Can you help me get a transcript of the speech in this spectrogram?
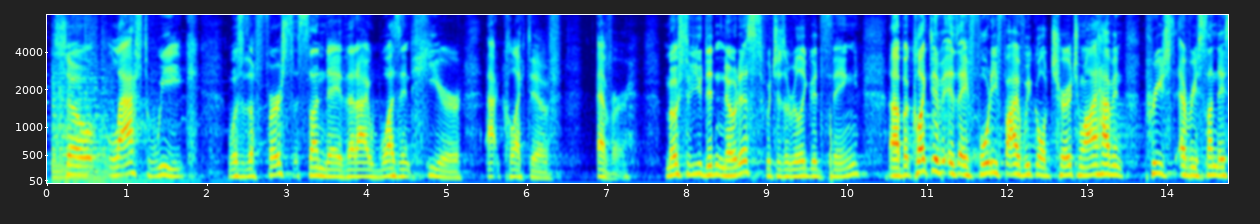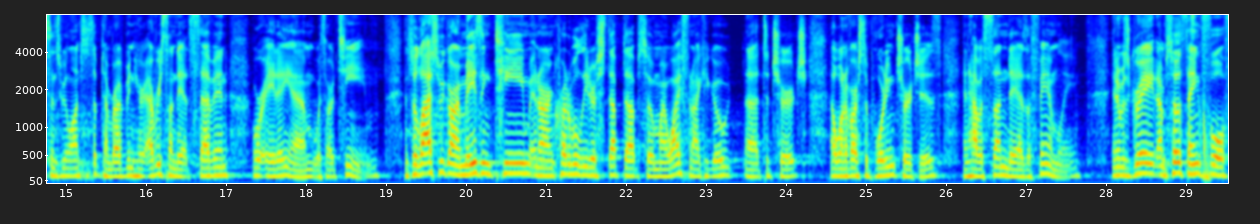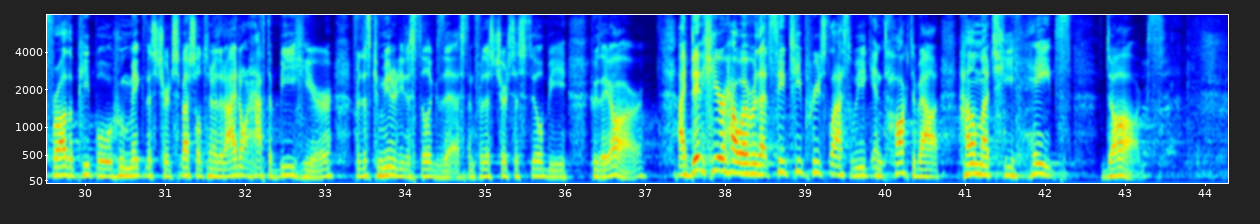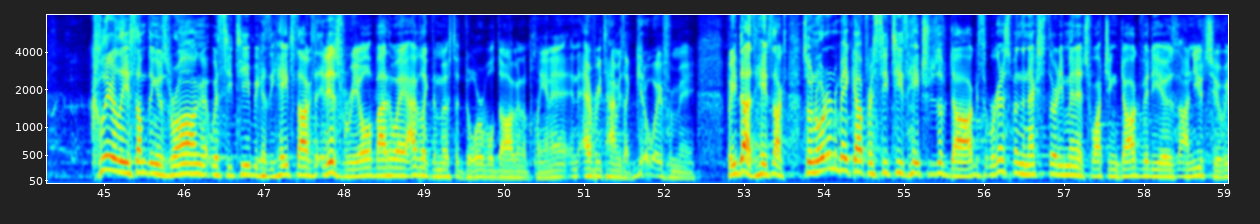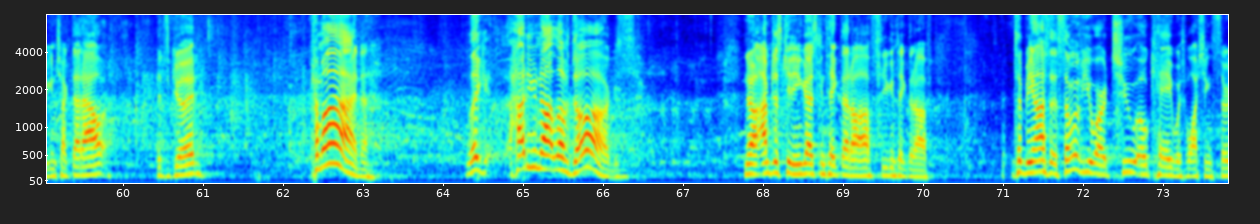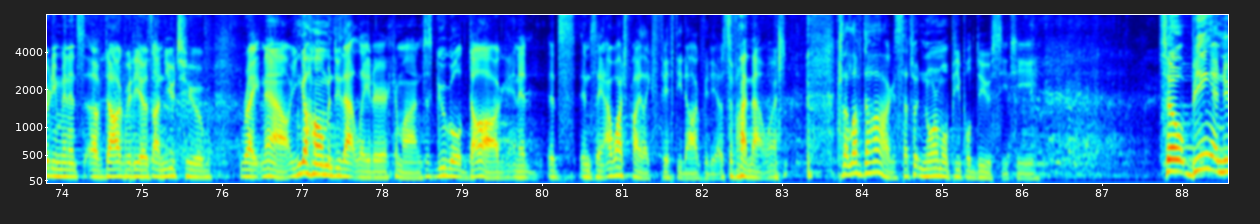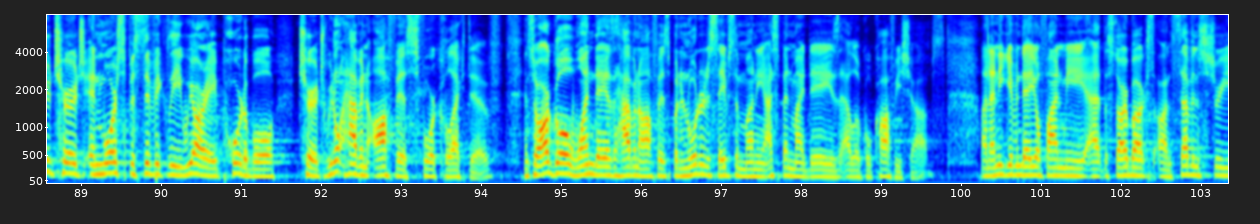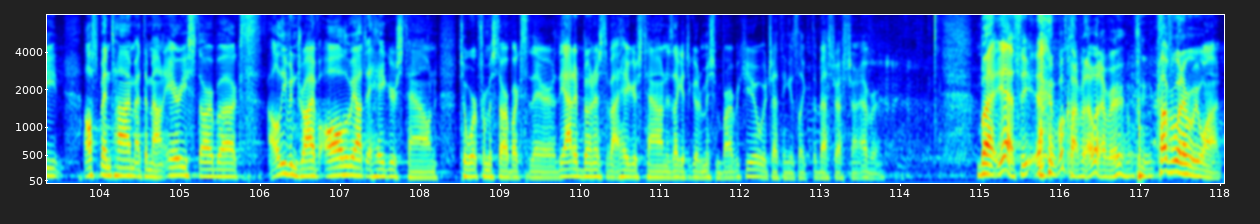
So last week was the first Sunday that I wasn't here at Collective ever. Most of you didn't notice, which is a really good thing. Uh, but Collective is a 45 week old church. And while I haven't preached every Sunday since we launched in September, I've been here every Sunday at 7 or 8 a.m. with our team. And so last week, our amazing team and our incredible leaders stepped up so my wife and I could go uh, to church at one of our supporting churches and have a Sunday as a family. And it was great. I'm so thankful for all the people who make this church special to know that I don't have to be here for this community to still exist and for this church to still be who they are. I did hear, however, that CT preached last week and talked about how much he hates dogs. Clearly, something is wrong with CT because he hates dogs. It is real, by the way. I have like the most adorable dog on the planet, and every time he's like, get away from me. But he does, he hates dogs. So, in order to make up for CT's hatred of dogs, we're gonna spend the next 30 minutes watching dog videos on YouTube. We can check that out. It's good. Come on. Like, how do you not love dogs? No, I'm just kidding. You guys can take that off. You can take that off. To be honest, some of you are too okay with watching 30 minutes of dog videos on YouTube right now. You can go home and do that later. Come on, just Google dog, and it, it's insane. I watched probably like 50 dog videos to find that one because I love dogs. That's what normal people do, CT. So, being a new church, and more specifically, we are a portable church. We don't have an office for collective. And so, our goal one day is to have an office, but in order to save some money, I spend my days at local coffee shops. On any given day, you'll find me at the Starbucks on 7th Street. I'll spend time at the Mount Airy Starbucks. I'll even drive all the way out to Hagerstown to work from a Starbucks there. The added bonus about Hagerstown is I get to go to Mission Barbecue, which I think is like the best restaurant ever. But yeah, see, we'll clap for that, whatever. clap for whatever we want.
